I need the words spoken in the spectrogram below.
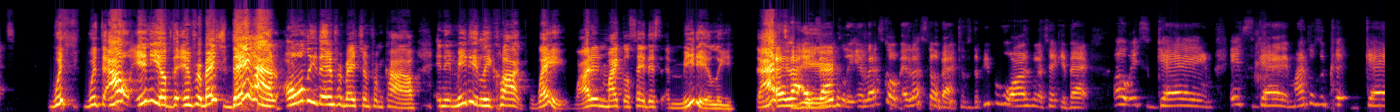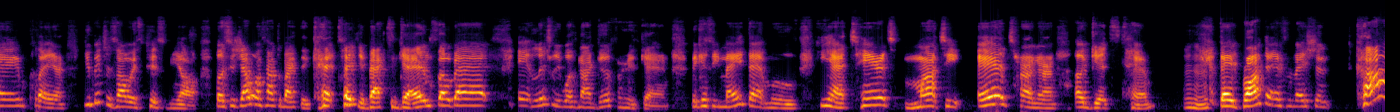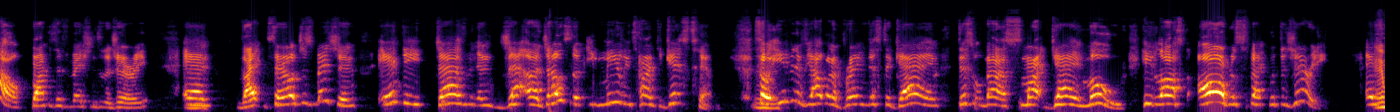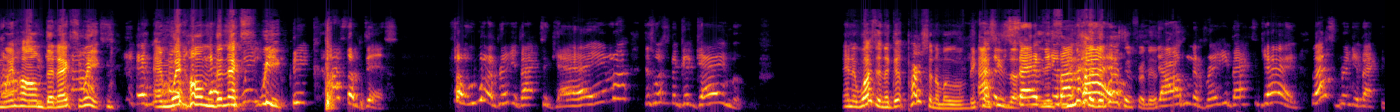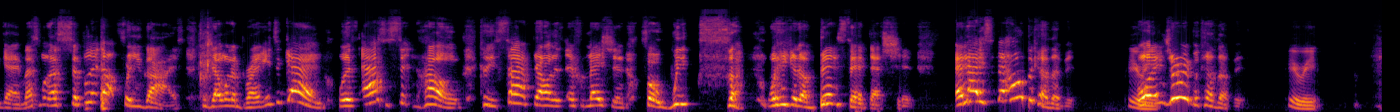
with without any of the information. They had only the information from Kyle and immediately clocked. Wait, why didn't Michael say this immediately? That's and, weird. Exactly. And let's go and let's go back because the people who are going to take it back. Oh, it's game. It's game. Michael's a good game player. You bitches always piss me off. But since y'all want to talk about the take it back to game so bad, it literally was not good for his game because he made that move. He had Terrance, Monte, and Turner against him. Mm-hmm. They brought the information. Kyle brought this information to the jury, and mm-hmm like Sarah just mentioned, Indy, Jasmine, and uh, Joseph immediately turned against him. So mm-hmm. even if y'all want to bring this to game, this was not a smart game move. He lost all respect with the jury. And, and went home the next house. week. And, and went home the next week, week because of this. So we want to bring it back to game. This wasn't a good game move. And it wasn't a good personal move because he's, a, he's not a good person for this. Y'all want to bring it back to game. Let's bring it back to game. Let's let's simple it up for you guys because y'all want to bring it to game. Well, his ass is sitting home because he sat down on his information for weeks when he could have been said that shit, and I sitting at home because of it, Period. or injury because of it. Period.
